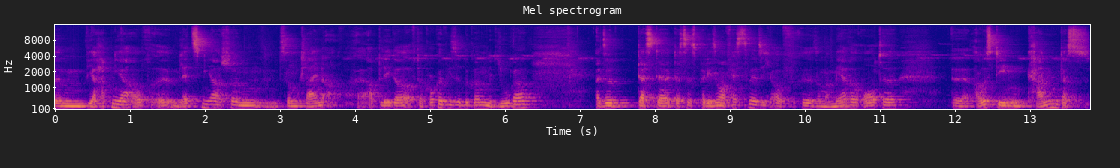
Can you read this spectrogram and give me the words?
Ähm, wir hatten ja auch äh, im letzten Jahr schon einen kleinen Ableger auf der Kockerwiese begonnen mit Yoga. Also dass, der, dass das Palais Sommer Festival sich auf äh, sagen wir, mehrere Orte äh, ausdehnen kann, das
